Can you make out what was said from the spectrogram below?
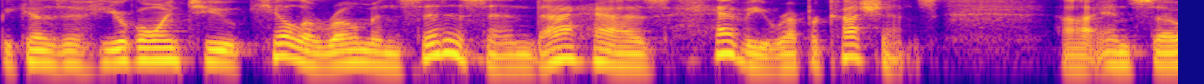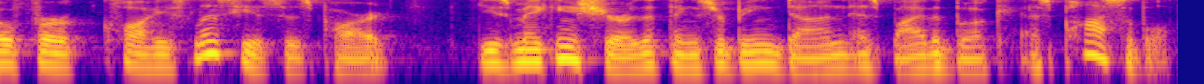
because if you're going to kill a Roman citizen, that has heavy repercussions. Uh, and so, for Claudius Lysias's part, he's making sure that things are being done as by the book as possible.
